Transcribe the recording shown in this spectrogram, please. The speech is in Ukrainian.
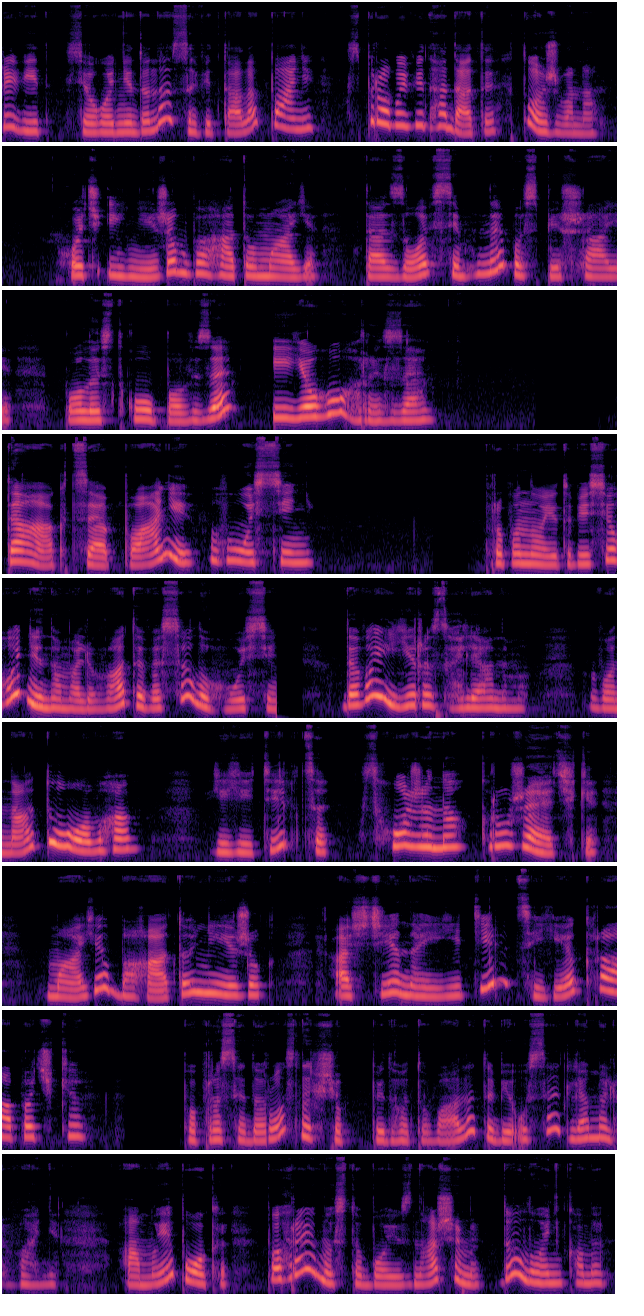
Привіт! Сьогодні до нас завітала пані. Спробуй відгадати, хто ж вона. Хоч і ніжок багато має, та зовсім не поспішає, по листку повзе і його гризе. Так, це пані гусінь. Пропоную тобі сьогодні намалювати веселу гусінь. Давай її розглянемо. Вона довга, її тільце схоже на кружечки, має багато ніжок, а ще на її тільці є крапочки. Попроси дорослих, щоб підготували тобі усе для малювання, а ми поки пограємо з тобою з нашими долоньками.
